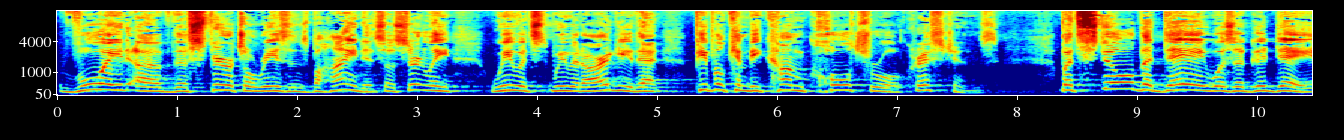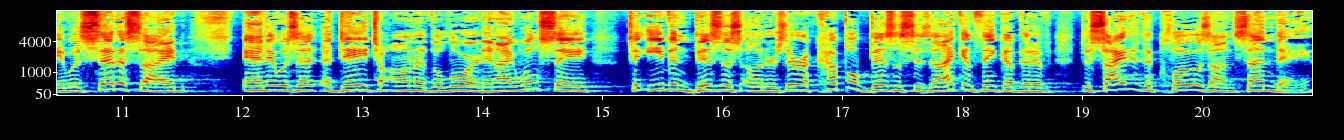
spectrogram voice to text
void of the spiritual reasons behind it. So certainly we would, we would argue that people can become cultural Christians. But still the day was a good day. It was set aside and it was a, a, day to honor the Lord. And I will say to even business owners, there are a couple businesses that I can think of that have decided to close on Sunday.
